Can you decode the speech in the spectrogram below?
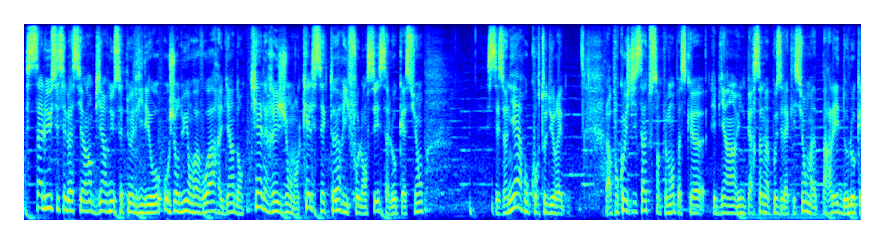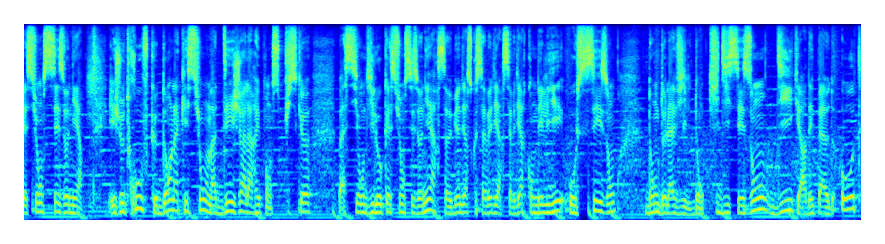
Salut, c'est Sébastien, bienvenue sur cette nouvelle vidéo. Aujourd'hui, on va voir eh bien, dans quelle région, dans quel secteur il faut lancer sa location saisonnière ou courte durée. Alors pourquoi je dis ça? Tout simplement parce que eh bien, une personne m'a posé la question, m'a parlé de location saisonnière. Et je trouve que dans la question, on a déjà la réponse. Puisque bah, si on dit location saisonnière, ça veut bien dire ce que ça veut dire. Ça veut dire qu'on est lié aux saisons donc, de la ville. Donc qui dit saison dit qu'il y a des périodes hautes,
